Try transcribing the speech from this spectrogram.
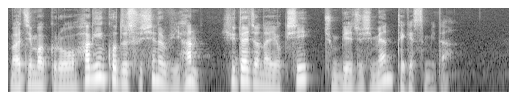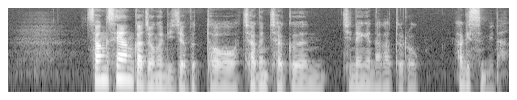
마지막으로 확인 코드 수신을 위한 휴대전화 역시 준비해 주시면 되겠습니다. 상세한 과정은 이제부터 차근차근 진행해 나가도록 하겠습니다.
